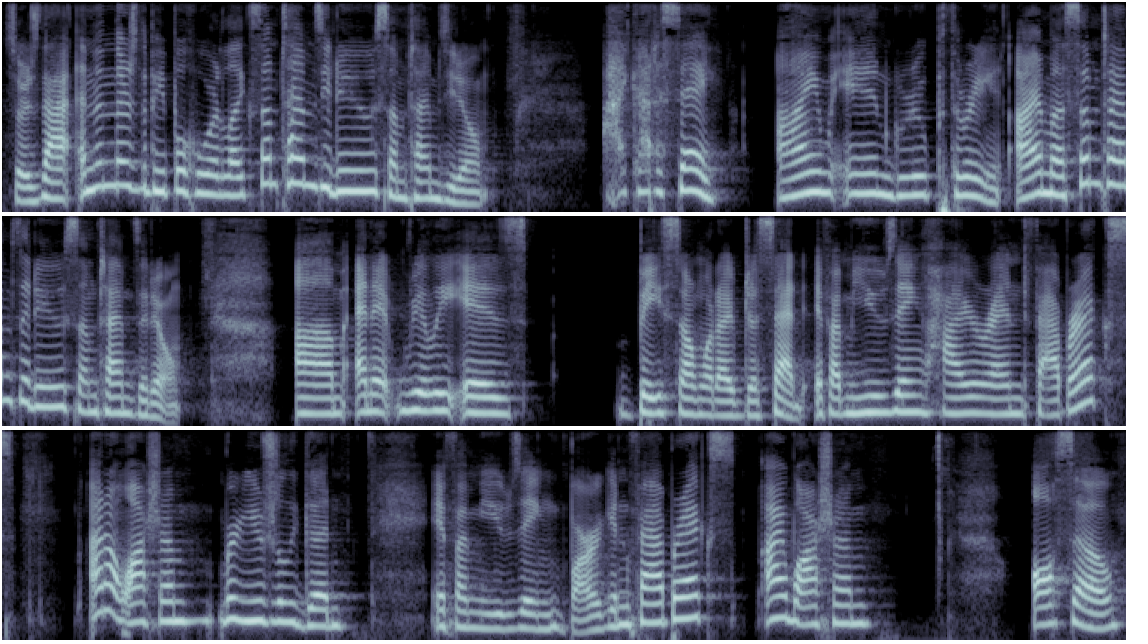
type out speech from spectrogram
So there's that. And then there's the people who are like, sometimes you do, sometimes you don't. I gotta say, I'm in group three. I'm a sometimes I do, sometimes I don't. Um, and it really is based on what I've just said. If I'm using higher end fabrics, I don't wash them. We're usually good. If I'm using bargain fabrics, I wash them. Also,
